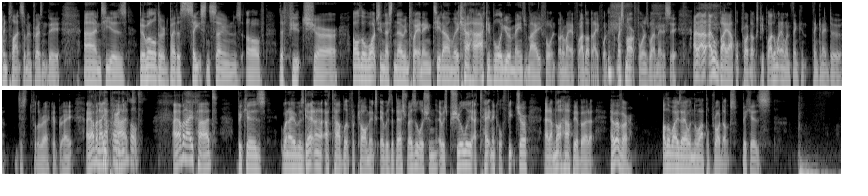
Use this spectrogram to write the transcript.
and plants him in present day. And he is bewildered by the sights and sounds of the future. Although watching this now in 2019, I'm like, haha, I could blow your minds with my iPhone. Oh, no, my iPhone. I don't have an iPhone. My smartphone is what I meant to say. I, I, I don't buy Apple products, people. I don't want anyone thinking thinking I do. Just for the record, right? I have an Not part of the iPad. I have an iPad because when I was getting a, a tablet for comics, it was the best resolution. It was purely a technical feature, and I'm not happy about it. However, otherwise, I own no Apple products because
